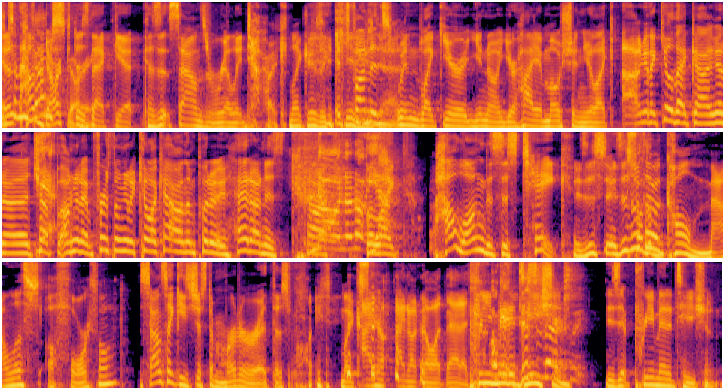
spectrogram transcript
it's a How revenge dark story. does that get? Because it sounds really dark. Like there's a it's fun. It's dead. when like you're you know you're high emotion. You're like "Ah, I'm gonna kill that guy. I'm gonna chop. Yeah. I'm gonna first I'm gonna kill a cow and then put a head on his car. No, no, no, But yeah. like, how long does this take? is this is this So what they would call malice aforethought sounds like he's just a murderer at this point. like I don't, I don't know what that is. Okay, premeditation this is actually- is it premeditation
